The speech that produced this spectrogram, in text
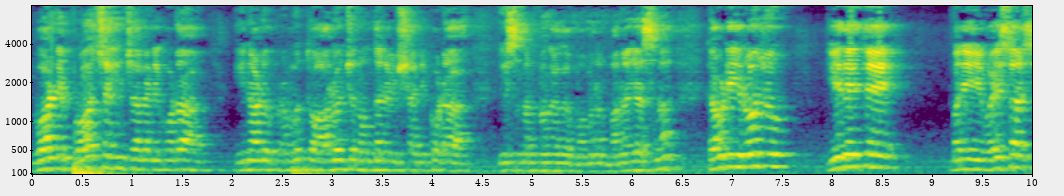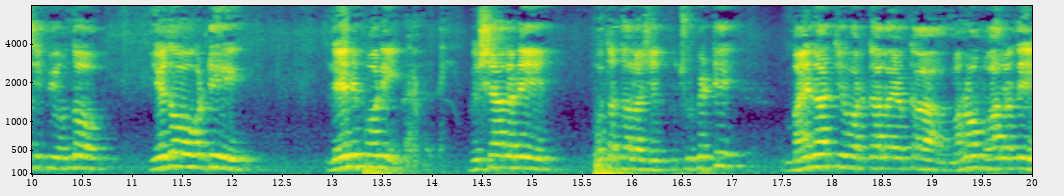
వాళ్ళని ప్రోత్సహించాలని కూడా ఈనాడు ప్రభుత్వ ఆలోచన ఉందనే విషయాన్ని కూడా ఈ సందర్భంగా మనం మనం చేస్తున్నాం. కాబట్టి ఈరోజు ఏదైతే మరి వైఎస్ఆర్సీపీ ఉందో ఏదో ఒకటి లేనిపోని విషయాలని భూతద్దాలో చూపెట్టి మైనార్టీ వర్గాల యొక్క మనోభావాలని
